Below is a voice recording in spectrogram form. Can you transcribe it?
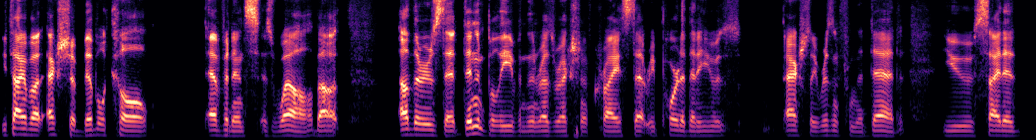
You talk about extra biblical evidence as well about others that didn't believe in the resurrection of Christ that reported that he was actually risen from the dead. You cited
